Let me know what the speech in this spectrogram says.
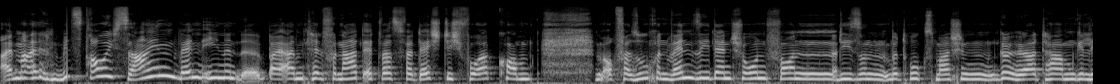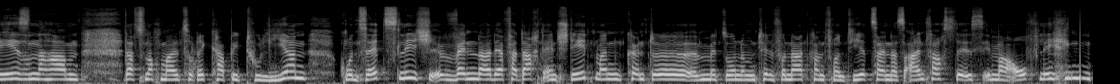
einmal misstrauisch sein, wenn Ihnen äh, bei einem Telefonat etwas verdächtig vorkommt. Auch versuchen, wenn Sie denn schon von diesen Betrugsmaschen gehört haben, gelesen haben, das nochmal zu rekapitulieren. Grundsätzlich, wenn da der Verdacht entsteht, man könnte mit so einem Telefonat konfrontiert sein, das Einfachste ist immer auflegen,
